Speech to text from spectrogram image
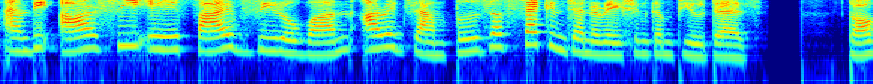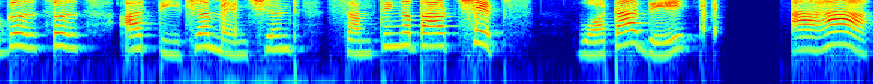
and the RCA 501 are examples of second generation computers. Toggle, our teacher mentioned something about chips. What are they? Aha!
